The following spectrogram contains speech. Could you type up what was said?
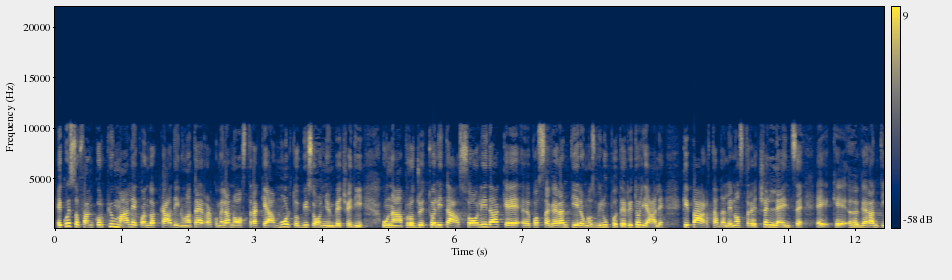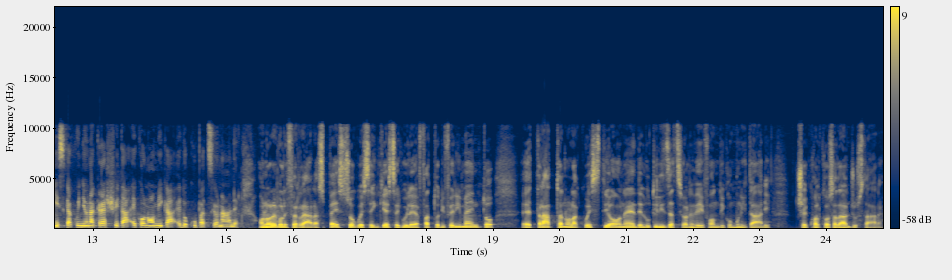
e questo fa ancor più male quando accade in una terra come la nostra che ha molto bisogno invece di una progettualità solida che eh, possa garantire uno sviluppo territoriale che parta dalle nostre eccellenze e che eh, garantisca quindi una crescita economica ed occupazionale. Onorevole Ferrara, spesso queste inchieste a cui lei ha fatto riferimento eh, trattano la questione dell'utilizzazione dei fondi comunitari. C'è qualcosa da aggiustare?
